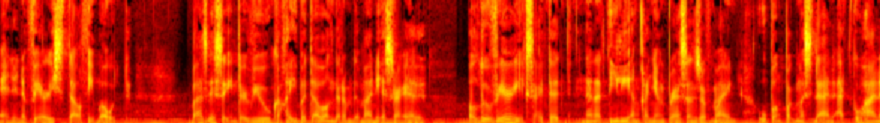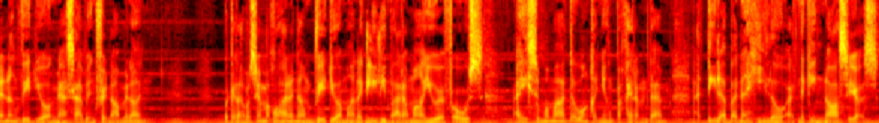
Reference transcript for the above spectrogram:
and in a very stealthy mode. Base sa interview, kakaiba daw ang naramdaman ni Israel – Although very excited, nanatili ang kanyang presence of mind upang pagmasdan at kuhanan ng video ang nasabing phenomenon. Pagkatapos niyang makuhanan ng video ang mga nagliliparang mga UFOs, ay sumama daw ang kanyang pakiramdam at tila ba nahilo at naging nauseous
